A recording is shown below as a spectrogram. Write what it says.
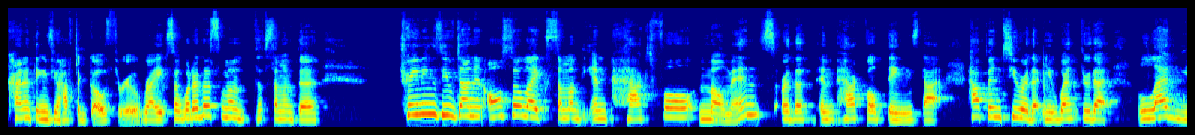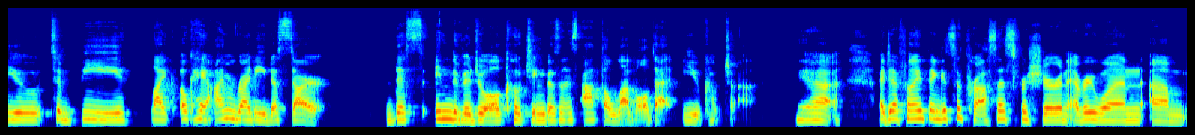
kind of things you have to go through, right? So what are the some of the, some of the trainings you've done and also like some of the impactful moments or the impactful things that happened to you or that you went through that led you to be like, okay, I'm ready to start this individual coaching business at the level that you coach at? Yeah, I definitely think it's a process for sure. And everyone, um,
